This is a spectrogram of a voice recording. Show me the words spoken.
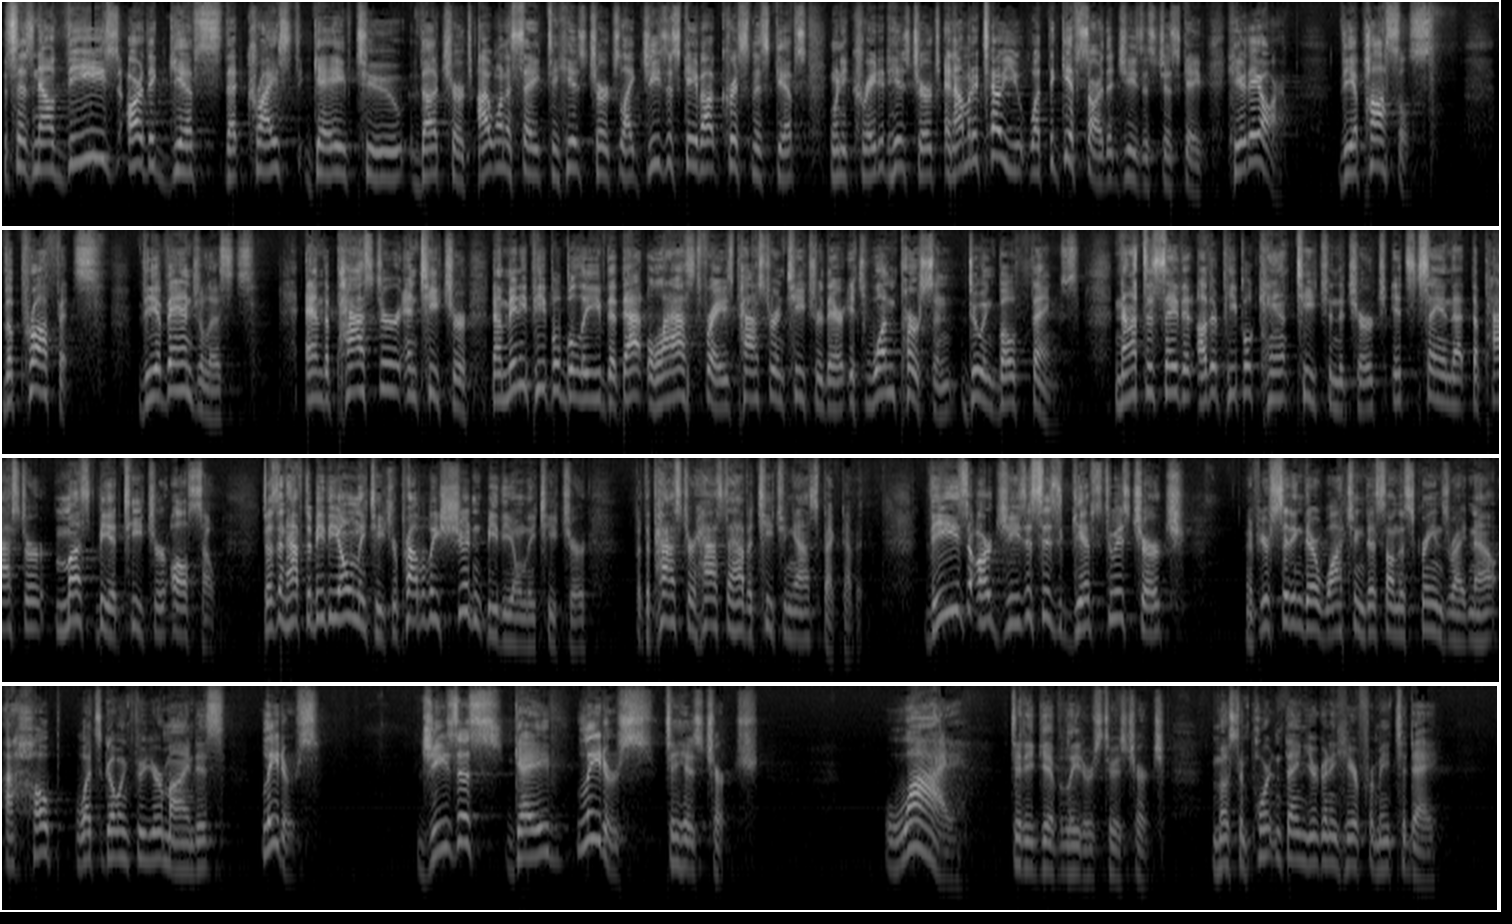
It says, Now these are the gifts that Christ gave to the church. I want to say to his church, like Jesus gave out Christmas gifts when he created his church. And I'm going to tell you what the gifts are that Jesus just gave. Here they are the apostles the prophets, the evangelists, and the pastor and teacher. Now, many people believe that that last phrase, pastor and teacher, there, it's one person doing both things. Not to say that other people can't teach in the church, it's saying that the pastor must be a teacher also. Doesn't have to be the only teacher, probably shouldn't be the only teacher, but the pastor has to have a teaching aspect of it. These are Jesus' gifts to his church. And if you're sitting there watching this on the screens right now, I hope what's going through your mind is leaders. Jesus gave leaders to his church. Why did he give leaders to his church? The most important thing you're going to hear from me today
